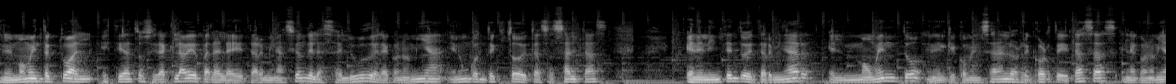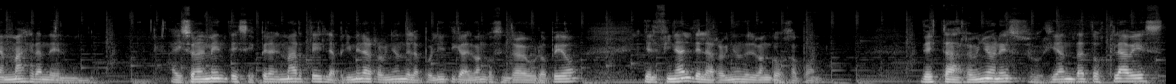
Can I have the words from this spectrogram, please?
En el momento actual, este dato será clave para la determinación de la salud de la economía en un contexto de tasas altas, en el intento de determinar el momento en el que comenzarán los recortes de tasas en la economía más grande del mundo. Adicionalmente, se espera el martes la primera reunión de la política del Banco Central Europeo y el final de la reunión del Banco de Japón. De estas reuniones surgirán datos claves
